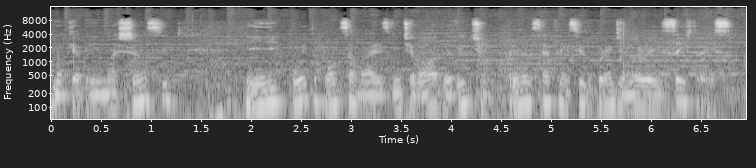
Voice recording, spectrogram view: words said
uma quebra em uma chance. E 8 pontos a mais, 29 a 21. Primeiro set vencido por Andy Murray 6-3.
